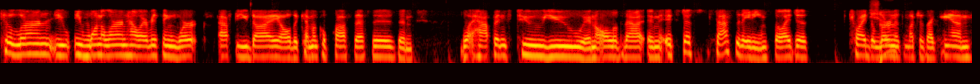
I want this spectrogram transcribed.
to learn. You you want to learn how everything works after you die, all the chemical processes and what happens to you and all of that. And it's just fascinating. So I just tried to Sure. learn as much as I can.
